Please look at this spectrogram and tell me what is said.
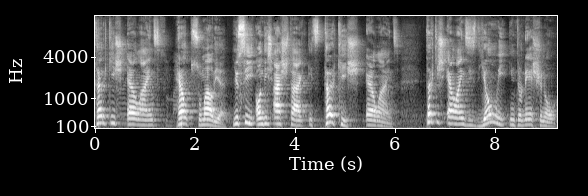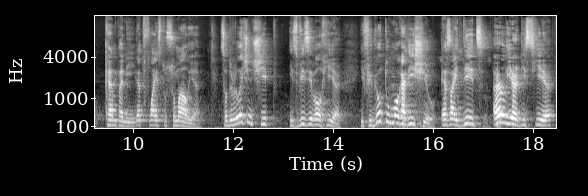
Turkish Airlines Help Somalia. You see on this hashtag it's Turkish Airlines. Turkish Airlines is the only international company that flies to Somalia. So the relationship is visible here. If you go to Mogadishu, as I did earlier this year,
